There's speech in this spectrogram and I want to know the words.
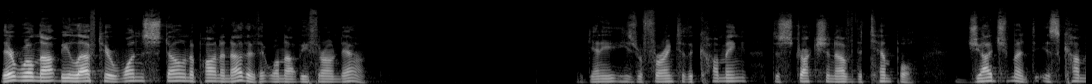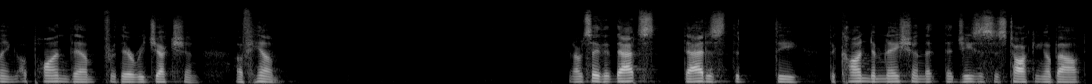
There will not be left here one stone upon another that will not be thrown down. Again, he's referring to the coming destruction of the temple. Judgment is coming upon them for their rejection of him. And I would say that that's, that is the, the, the condemnation that, that Jesus is talking about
